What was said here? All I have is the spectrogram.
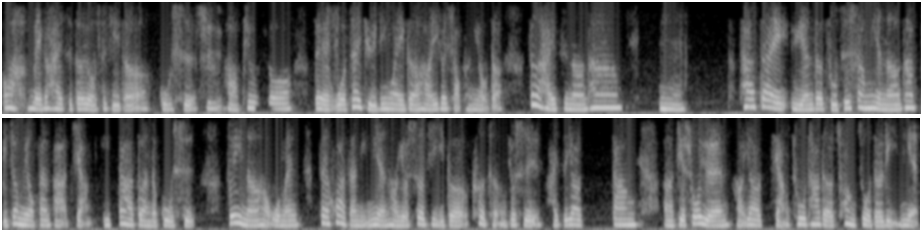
哇，每个孩子都有自己的故事。是。好，譬如说。对，我再举另外一个哈，一个小朋友的这个孩子呢，他嗯，他在语言的组织上面呢，他比较没有办法讲一大段的故事，所以呢哈，我们在画展里面哈有设计一个课程，就是孩子要当呃解说员哈，要讲出他的创作的理念。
